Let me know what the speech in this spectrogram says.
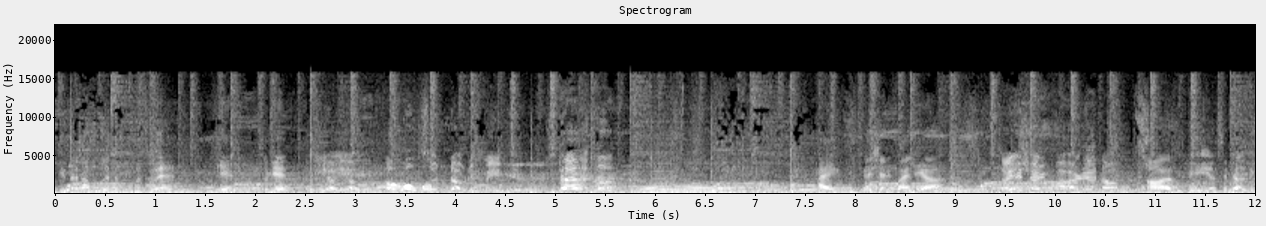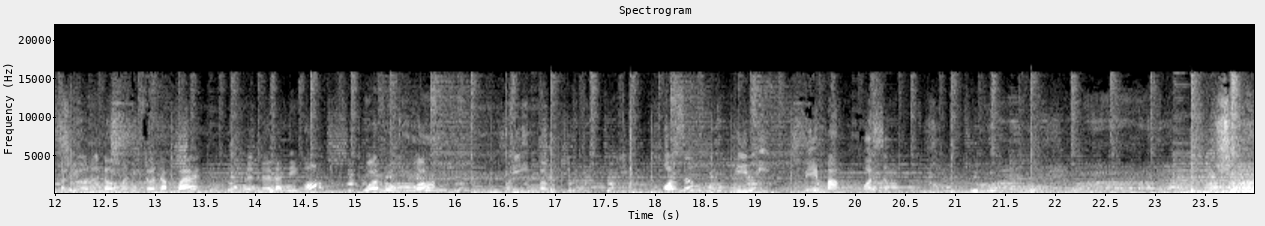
dia tak sama tapi masuk eh. Okey. Okey. Iya, iya. Oh, oh, oh. Sedap repeat. Sedap kan? Ha? Oh. Hai, saya Syarifah Alia. Saya Syarifah Ariana. Ah, Rupi yang sedap ni kalau awak nak tahu mana kita dapat, kenalah tengok Warung Wak di Objek. Awesome TV. Memang awesome. Awesome.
